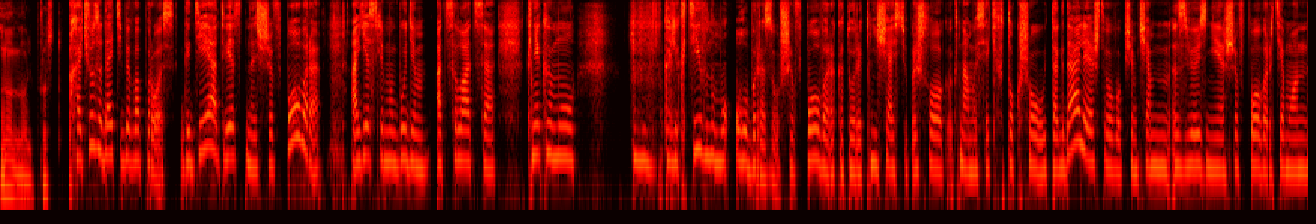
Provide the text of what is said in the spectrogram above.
Ну, ноль просто. Хочу задать тебе вопрос. Где ответственность шеф-повара? А если мы будем отсылаться к некоему коллективному образу шеф-повара, который, к несчастью, пришло к нам из всяких ток-шоу и так далее, что, в общем, чем звезднее шеф-повар, тем он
